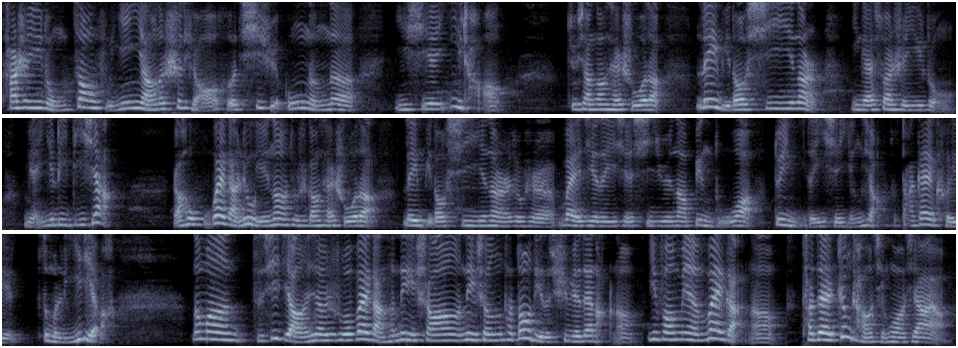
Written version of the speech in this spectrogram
它是一种脏腑阴阳的失调和气血功能的一些异常。就像刚才说的，类比到西医那儿，应该算是一种免疫力低下。然后外感六淫呢，就是刚才说的。类比到西医那儿，就是外界的一些细菌啊、病毒啊对你的一些影响，就大概可以这么理解吧。那么仔细讲一下，就是说外感和内伤、内生它到底的区别在哪呢？一方面，外感呢，它在正常情况下呀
